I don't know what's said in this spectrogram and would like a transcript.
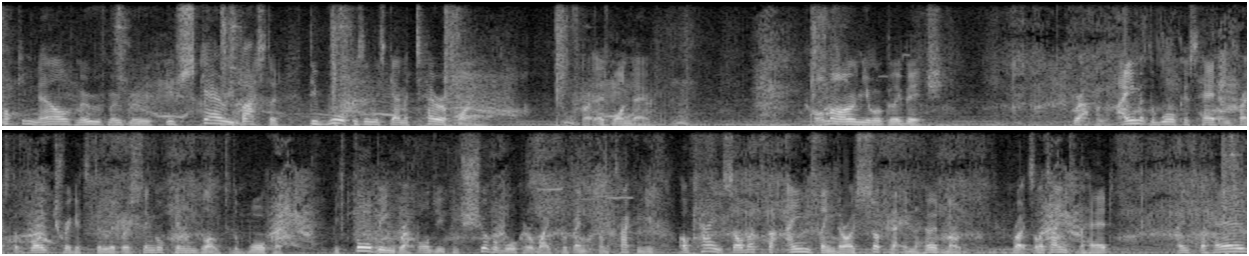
fucking hell. Move, move, move. You scary bastard. The walkers in this game are terrifying. Right, there's one down. Come on, you ugly bitch. Grapple. Aim at the walker's head and press the right trigger to deliver a single killing blow to the walker. Before being grappled, you can shove a walker away to prevent it from attacking you. Okay, so that's the aim thing that I sucked at in the herd mode. Right, so let's aim for the head. Aim for the head.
